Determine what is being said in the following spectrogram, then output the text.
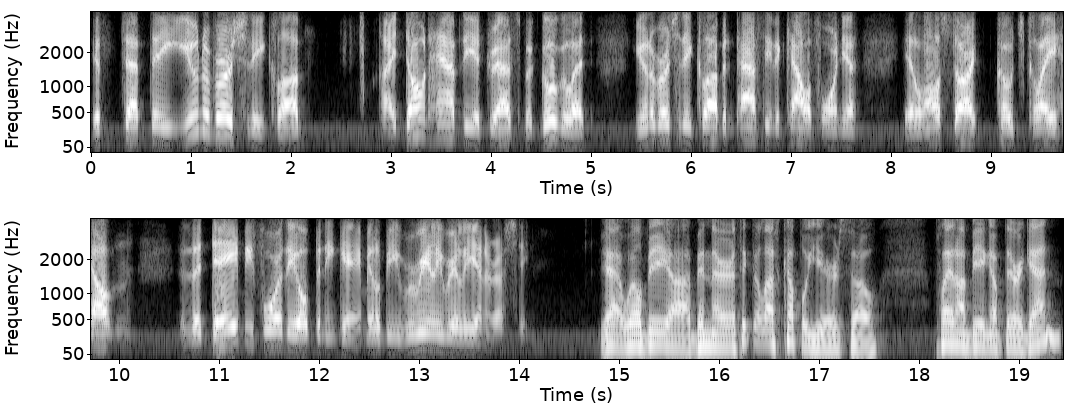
It's at the University Club. I don't have the address, but Google it. University Club in Pasadena, California. It'll all start Coach Clay Helton the day before the opening game. It'll be really, really interesting. Yeah, it will be. Uh, I've been there, I think, the last couple years. So plan on being up there again.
